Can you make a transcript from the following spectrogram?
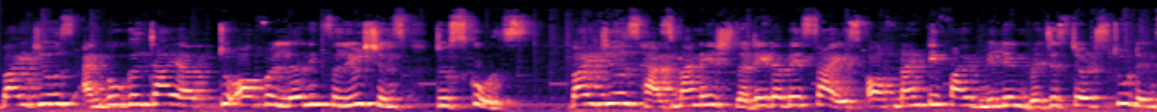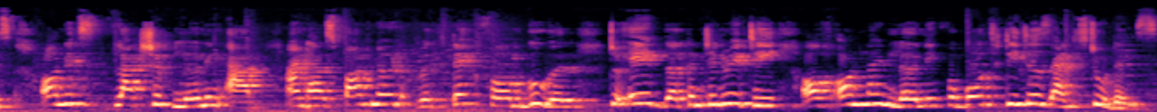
Byju's and Google tie up to offer learning solutions to schools. Byju's has managed the database size of 95 million registered students on its flagship learning app and has partnered with tech firm Google to aid the continuity of online learning for both teachers and students.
